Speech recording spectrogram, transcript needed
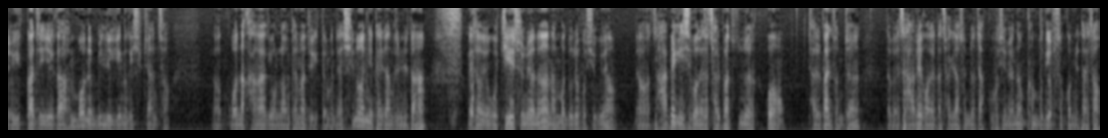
여기까지 얘가 한 번에 밀리기는 게 쉽지 않죠? 어, 워낙 강하게 올라온 테마주이기 때문에 신원이 대장주입니다. 그래서 요거 기회 주면은 한번 노려 보시고요 어, 420원에서 절반 손절 잡고 절반 손절 그 다음에 400원에다 전량 손절 잡고 보시면은 큰 무리 없을 겁니다 그래서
